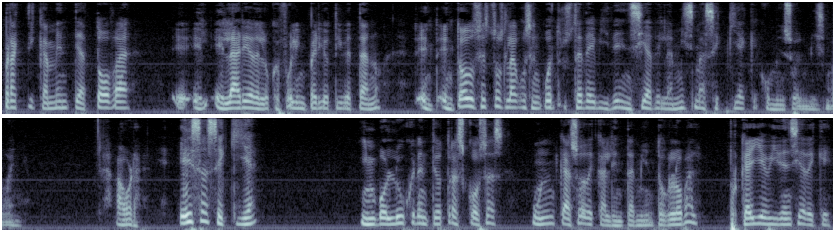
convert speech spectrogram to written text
prácticamente a toda eh, el, área de lo que fue el imperio tibetano, en, en, todos estos lagos encuentra usted evidencia de la misma sequía que comenzó el mismo año. Ahora, esa sequía involucra, entre otras cosas, un caso de calentamiento global porque hay evidencia de que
